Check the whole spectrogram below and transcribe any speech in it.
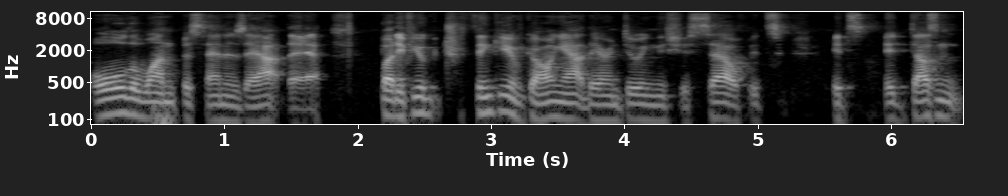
all the one percenters out there. But if you're thinking of going out there and doing this yourself, it's it's it doesn't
